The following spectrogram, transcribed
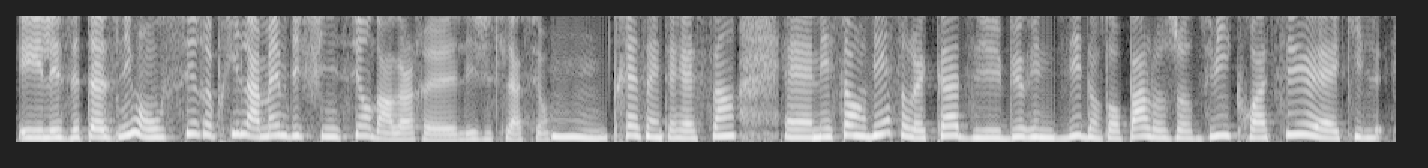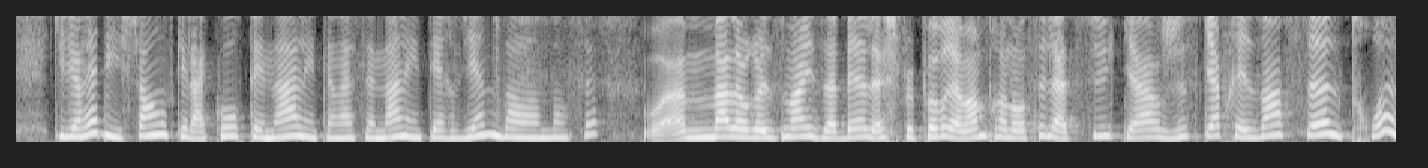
Et les États-Unis ont aussi repris la même définition dans leur législation. Hmm, très intéressant. mais si on revient sur le cas du Burundi dont on parle aujourd'hui, crois-tu qu'il y aurait des chances que la Cour pénale internationale intervienne dans, dans ça? malheureusement, Isabelle, je peux pas vraiment me prononcer là-dessus car jusqu'à présent, seuls trois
